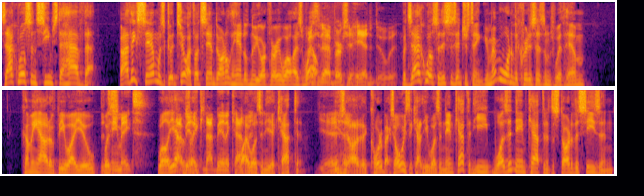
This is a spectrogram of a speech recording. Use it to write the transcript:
Zach Wilson seems to have that. I think Sam was good too. I thought Sam Darnold handled New York very well as well. Especially the adversity he had to do with. But Zach Wilson, this is interesting. You remember one of the criticisms with him coming out of BYU The was teammates. Well, yeah, not it was being, like a, not being a captain. Why wasn't he a captain? Yeah. He's, uh, the quarterback's always the captain. He wasn't named captain. He wasn't named captain at the start of the season.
